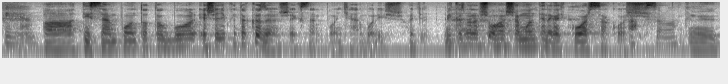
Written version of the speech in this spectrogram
Igen. A ti szempontotokból, és egyébként a közönség szempontjából is. Hogy miközben a sohasem mond tényleg egy korszakos Abszolút. mű,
